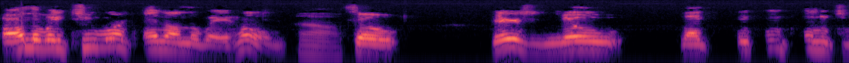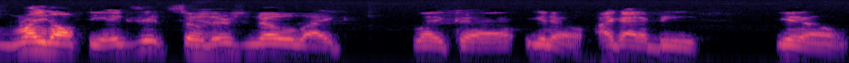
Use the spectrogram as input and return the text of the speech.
on the way to work and on the way home. oh. So there's no like, it, it- and it's right off the exit. So Yeah. there's no like, like uh, you know, I gotta be, you know,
